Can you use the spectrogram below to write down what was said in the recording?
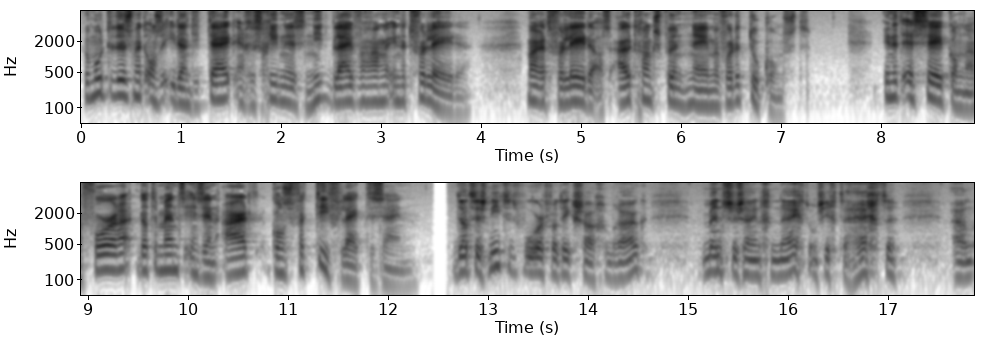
We moeten dus met onze identiteit en geschiedenis niet blijven hangen in het verleden, maar het verleden als uitgangspunt nemen voor de toekomst. In het essay komt naar voren dat de mens in zijn aard conservatief lijkt te zijn. Dat is niet het woord wat ik zou gebruiken. Mensen zijn geneigd om zich te hechten aan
